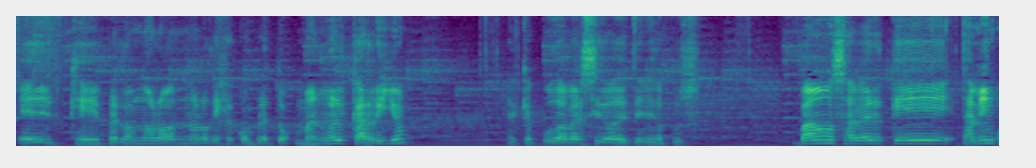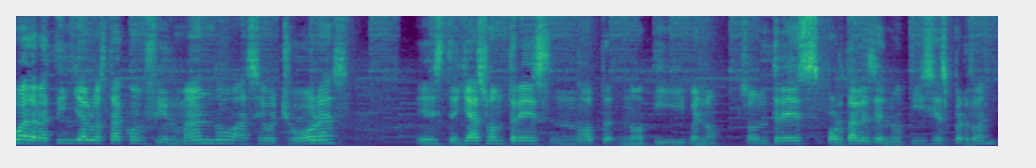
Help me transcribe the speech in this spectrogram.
el que, perdón, no lo, no lo dije completo, Manuel Carrillo, el que pudo haber sido detenido, pues vamos a ver que también Cuadratín ya lo está confirmando hace 8 horas. Este, ya son tres noti, bueno, son tres portales de noticias, perdón.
